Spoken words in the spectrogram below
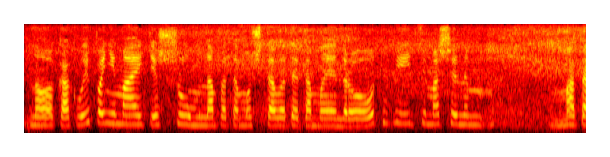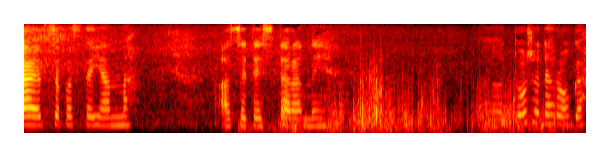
но, как вы понимаете, шумно, потому что вот это main road, видите, машины мотаются постоянно. А с этой стороны э, тоже дорога.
